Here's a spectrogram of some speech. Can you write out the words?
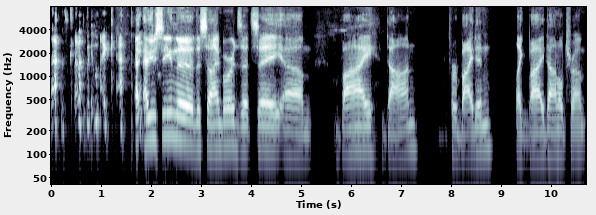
that's gonna be my campaign. Have you seen the the signboards that say um, "Buy Don" for Biden, like "Buy Donald Trump"?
